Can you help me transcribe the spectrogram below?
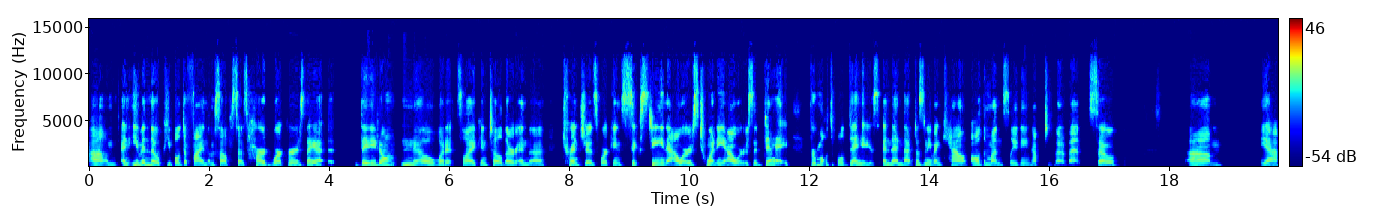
Um, and even though people define themselves as hard workers, they they don't know what it's like until they're in the trenches working 16 hours, 20 hours a day for multiple days. And then that doesn't even count all the months leading up to the event. So um yeah,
